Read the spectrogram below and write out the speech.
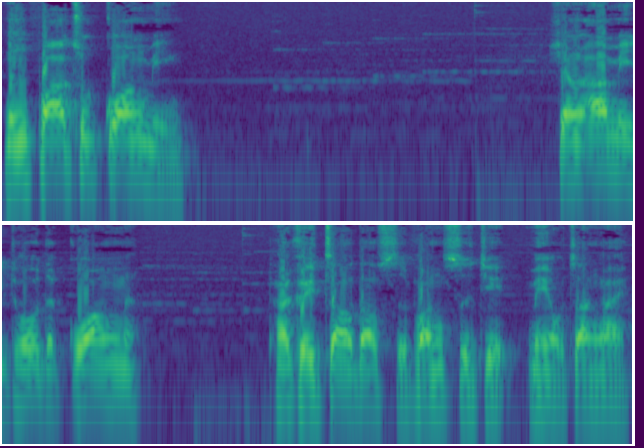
能发出光明，像阿弥陀的光呢，它可以照到十方世界，没有障碍，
